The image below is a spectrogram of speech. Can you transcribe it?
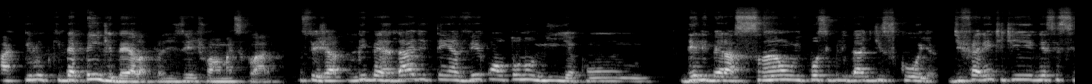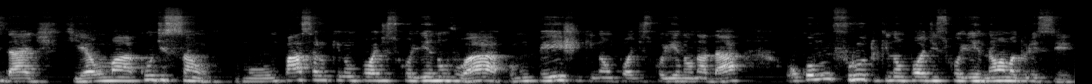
aquilo que depende dela, para dizer de forma mais clara. Ou seja, liberdade tem a ver com autonomia, com deliberação e possibilidade de escolha, diferente de necessidade, que é uma condição, como um pássaro que não pode escolher não voar, como um peixe que não pode escolher não nadar, ou como um fruto que não pode escolher não amadurecer.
